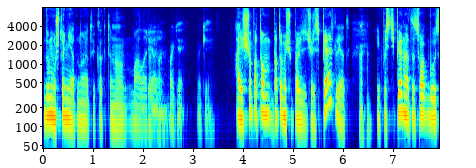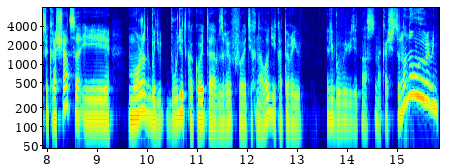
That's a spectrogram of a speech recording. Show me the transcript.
думаем, что нет, ну это как-то Ну, мало Понимаю. реально. Окей, окей. А еще потом, потом еще пройдет через 5 лет, Ага. и постепенно этот срок будет сокращаться, и, может быть, будет какой-то взрыв э, технологий, который либо выведет нас на качественно новый уровень,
